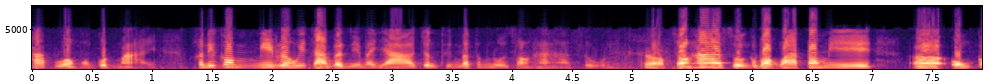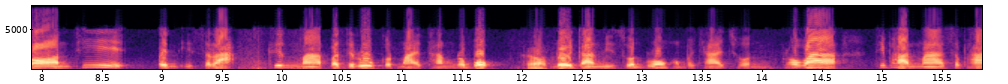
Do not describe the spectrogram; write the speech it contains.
ภาพรวมของกฎหมาย คราวนี้ก็มีเรื่องวิจารณ์แบบนี้มายาวจนถึงรัฐธรรมนูญ 2550ครับ2550 ก็บอกว่าต้องมีเออองค์กรที่ เป็นอิสระขึ้นมาปฏิรูปกฎหมายทั้งระบบ ครับ โดยการมีส่วนร่วมของประชาชน เพราะว่าที่ผ่านมาสภา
